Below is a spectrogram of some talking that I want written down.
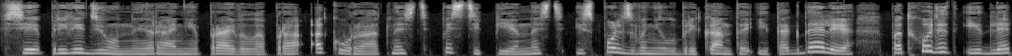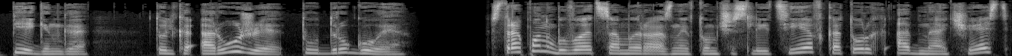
Все приведенные ранее правила про аккуратность, постепенность, использование лубриканта и так далее подходят и для пегинга, только оружие тут другое. Стропоны бывают самые разные, в том числе те, в которых одна часть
